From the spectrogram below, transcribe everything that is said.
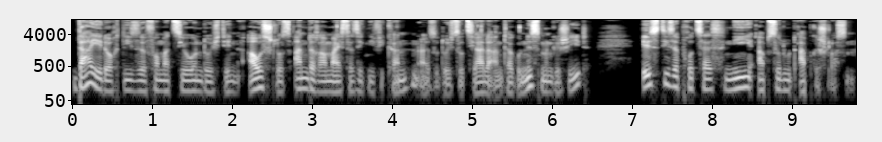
Da jedoch diese Formation durch den Ausschluss anderer Meistersignifikanten, also durch soziale Antagonismen geschieht, ist dieser Prozess nie absolut abgeschlossen.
